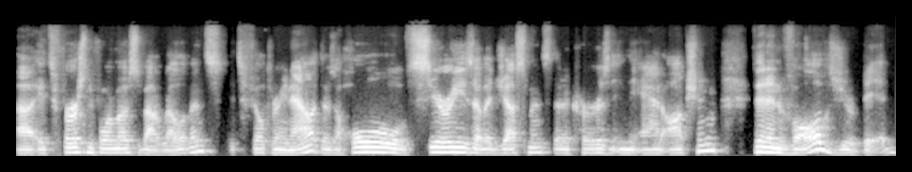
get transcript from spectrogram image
Uh, it's first and foremost about relevance. It's filtering out. There's a whole series of adjustments that occurs in the ad auction that involves your bid,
